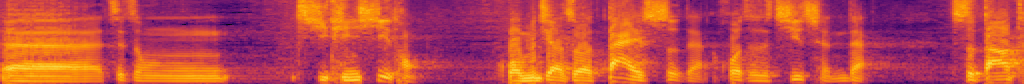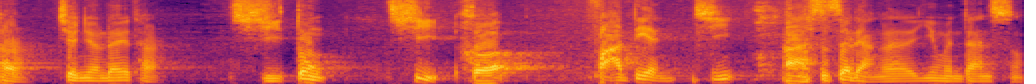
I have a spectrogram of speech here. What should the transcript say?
呃这种启停系统。我们叫做带式的或者是集成的，starter generator 启动器和发电机啊，是这两个英文单词。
